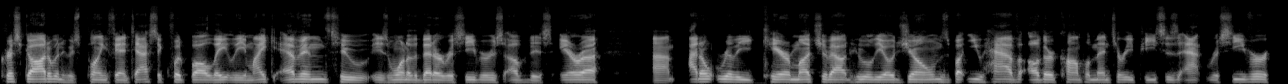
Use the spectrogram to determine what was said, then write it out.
Chris Godwin, who's playing fantastic football lately. Mike Evans, who is one of the better receivers of this era. Um, I don't really care much about Julio Jones, but you have other complementary pieces at receiver.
